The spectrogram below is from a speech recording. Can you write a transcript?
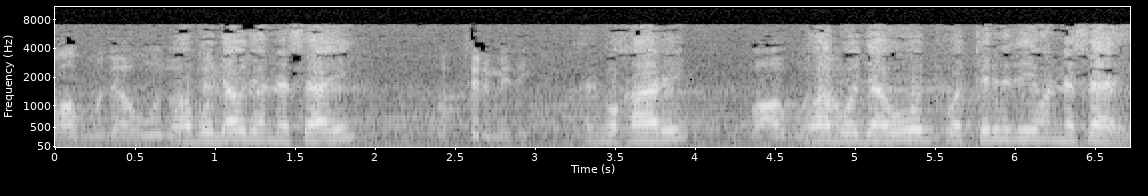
وأبو داود وأبو داود والنسائي. والترمذي. البخاري وأبو, وأبو داود. والترمذي والنسائي.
